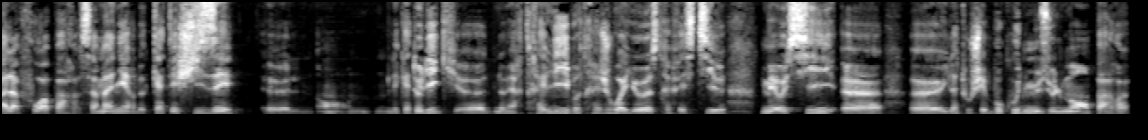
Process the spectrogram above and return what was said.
à la fois par sa manière de catéchiser euh, les catholiques, euh, de manière très libre, très joyeuse, très festive, mais aussi euh, il a touché beaucoup de musulmans par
